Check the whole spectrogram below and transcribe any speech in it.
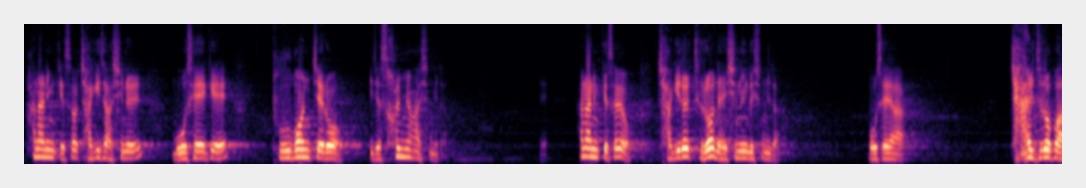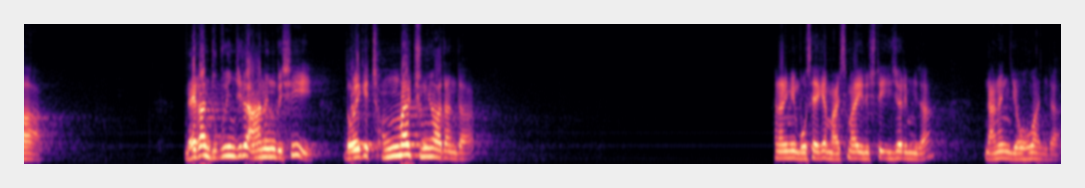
하나님께서 자기 자신을 모세에게 두 번째로 이제 설명하십니다. 예, 하나님께서요 자기를 드러내시는 것입니다. 모세야 잘 들어봐. 내가 누구인지를 아는 것이 너에게 정말 중요하단다. 하나님이 모세에게 말씀하여 이르시되 2절입니다. 나는 여호와니라.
